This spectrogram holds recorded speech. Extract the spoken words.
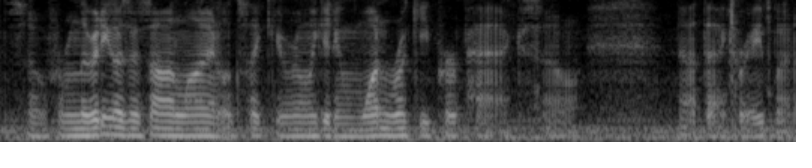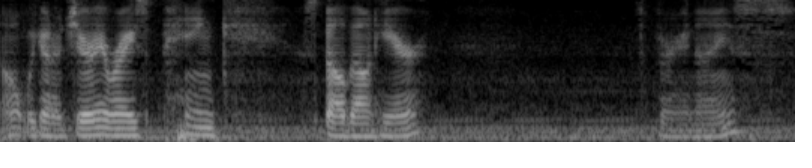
So from the videos I saw online, it looks like you're only getting one rookie per pack, so not that great. But oh, we got a Jerry Rice pink spellbound here. It's very nice.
